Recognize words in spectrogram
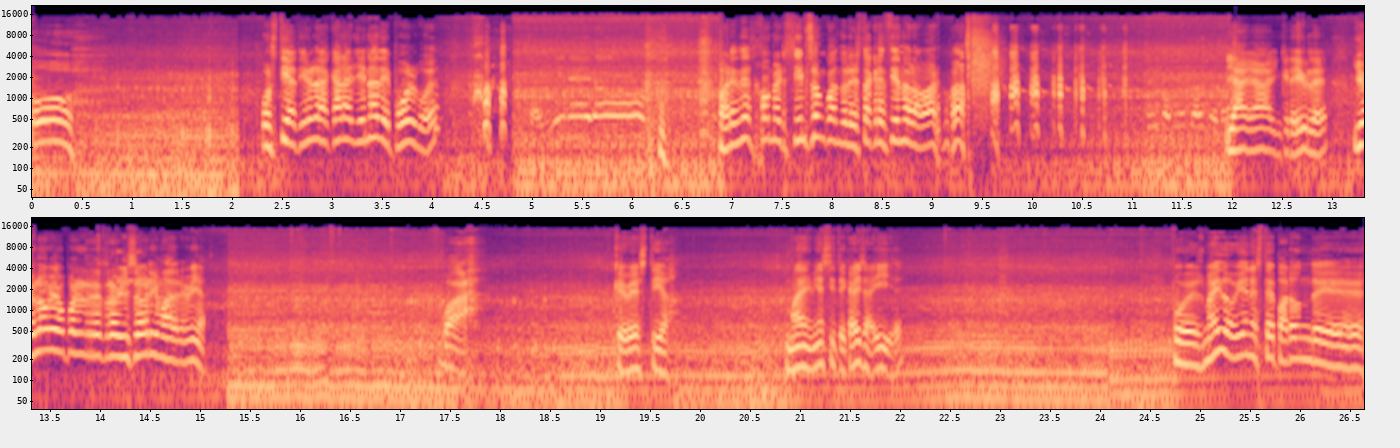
Oh. Hostia, tiene la cara llena de polvo, ¿eh? Pareces Homer Simpson cuando le está creciendo la barba. Ya, ya, increíble, ¿eh? Yo lo veo por el retrovisor y madre mía. ¡Buah! ¡Qué bestia! Madre mía, si te caes ahí, ¿eh? Pues me ha ido bien este parón de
